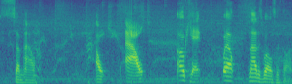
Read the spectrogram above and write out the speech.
Somehow. Ow. Ow. Okay. Well, not as well as I thought.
